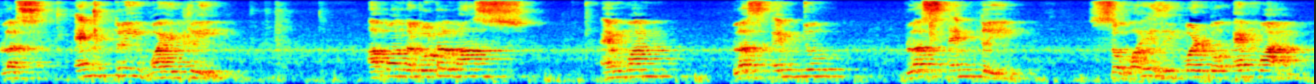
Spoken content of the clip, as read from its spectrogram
plus m3y3 upon the total mass m1 plus m2 plus m3 so y is equal to m1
